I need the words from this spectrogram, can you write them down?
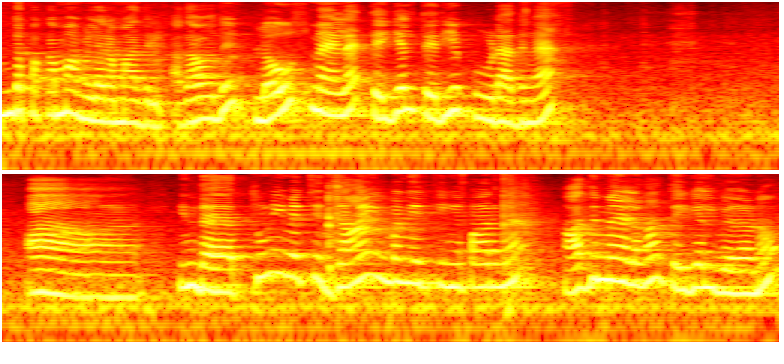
இந்த பக்கமாக விழுற மாதிரி. அதாவது ப்ளவுஸ் மேலே தையல் தெரியக்கூடாதுங்க. இந்த துணி வச்சு ஜாயின் பண்ணியிருக்கீங்க பாருங்கள் அது மேலே தான் தையல் விழணும்.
